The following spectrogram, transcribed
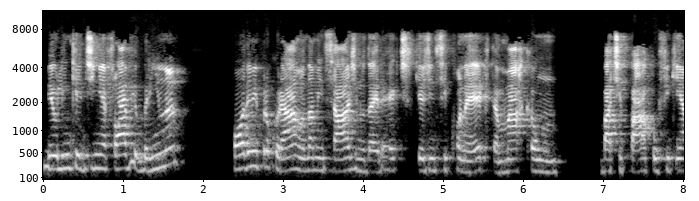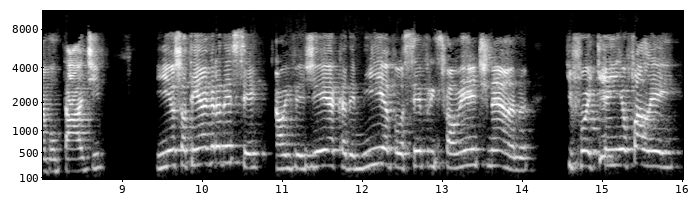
meu LinkedIn é Flávia Brina. Podem me procurar, mandar mensagem no direct que a gente se conecta, marca um bate-papo, fiquem à vontade. E eu só tenho a agradecer ao IVG, academia, você principalmente, né, Ana? Que foi quem eu falei.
